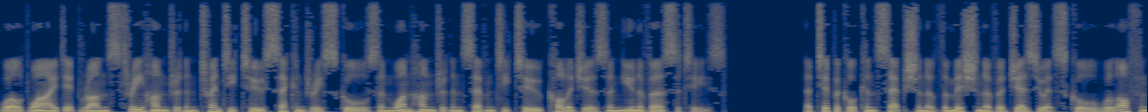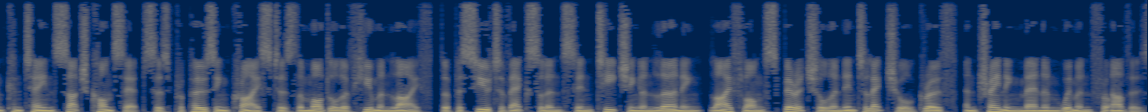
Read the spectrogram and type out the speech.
Worldwide it runs 322 secondary schools and 172 colleges and universities. A typical conception of the mission of a Jesuit school will often contain such concepts as proposing Christ as the model of human life, the pursuit of excellence in teaching and learning, lifelong spiritual and intellectual growth, and training men and women for others.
